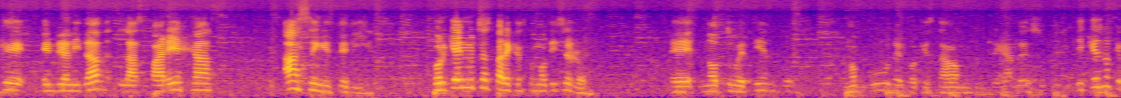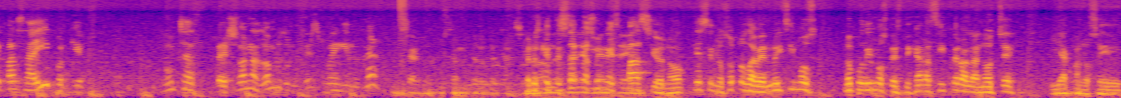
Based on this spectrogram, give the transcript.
que en realidad las parejas hacen este día? Porque hay muchas parejas, como dice Rob. eh, no tuve tiempo, no pude porque estábamos entregando eso. ¿Y qué es lo que pasa ahí? Porque muchas personas, hombres o mujeres, pueden enojar. Exacto, justamente lo que Pero es que te sacas un espacio, ¿no? Que si nosotros, a ver, no hicimos, no pudimos festejar así, pero a la noche, y ya cuando se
